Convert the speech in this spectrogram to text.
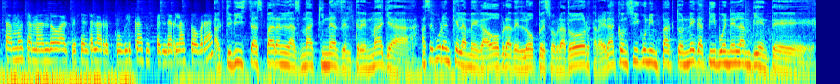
estamos llamando al presidente de la República a suspender las obras. Activistas paran las máquinas del tren Maya. Aseguran que la mega obra de López Obrador traerá consigo un impacto negativo en el ambiente.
